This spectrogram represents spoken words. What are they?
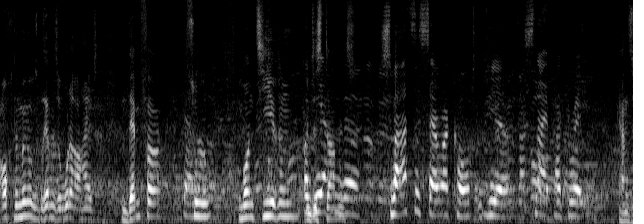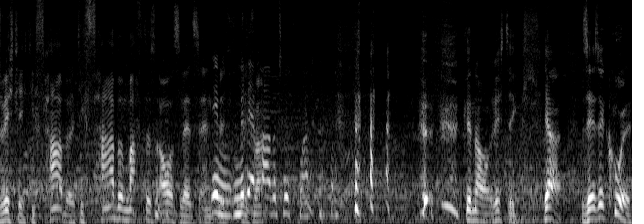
auch eine Mündungsbremse oder halt einen Dämpfer Genau. zu montieren. Und ist hier haben damit wir schwarzes Cerakote und hier Sniper Grey. ganz wichtig, die Farbe. Die Farbe macht es aus letztendlich. Eben, mit der wahr? Farbe trifft man. Genau, richtig. Ja, sehr, sehr cool.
